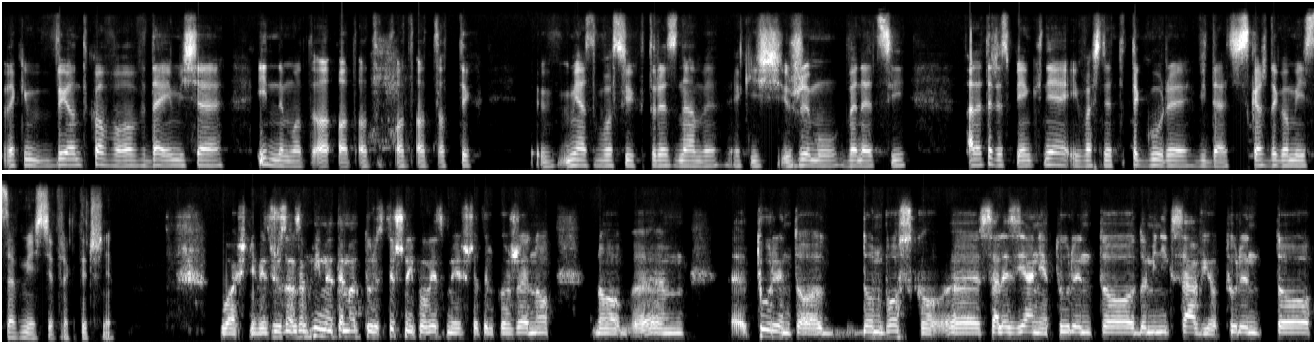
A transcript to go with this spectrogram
takim wyjątkowo wydaje mi się innym od, od, od, od, od, od tych miast włoskich, które znamy, jakiś Rzymu, Wenecji, ale też jest pięknie i właśnie te, te góry widać z każdego miejsca w mieście praktycznie. Właśnie, więc już zamknijmy temat turystyczny i powiedzmy jeszcze tylko, że no, no um, Turyn to Don Bosco, e, Salezjanie, Turyn to Dominik Savio, Turyn to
